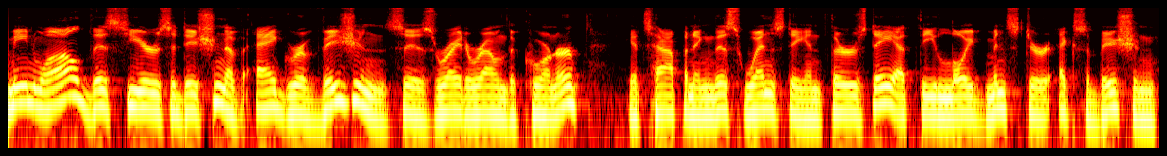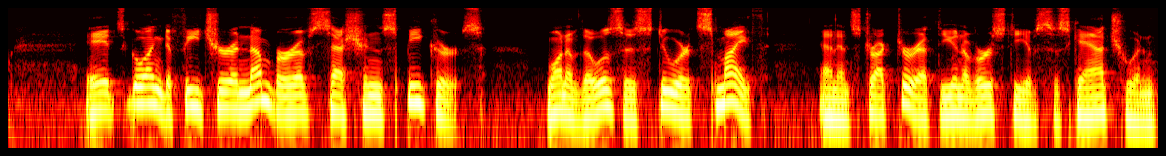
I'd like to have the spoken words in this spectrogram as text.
Meanwhile, this year's edition of AgriVisions is right around the corner. It's happening this Wednesday and Thursday at the Lloydminster exhibition. It's going to feature a number of session speakers. One of those is Stuart Smyth, an instructor at the University of Saskatchewan.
